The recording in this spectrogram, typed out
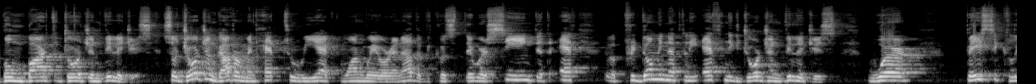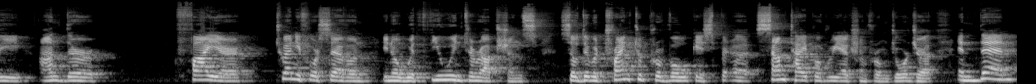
bombard Georgian villages. So Georgian government had to react one way or another because they were seeing that eth- uh, predominantly ethnic Georgian villages were basically under fire 24 7 you know with few interruptions so they were trying to provoke a, uh, some type of reaction from georgia and then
